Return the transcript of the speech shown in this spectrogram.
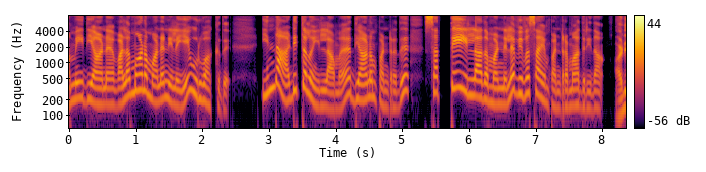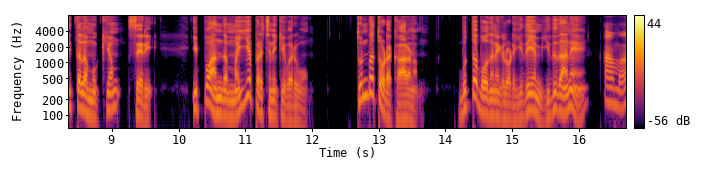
அமைதியான வளமான மனநிலையை உருவாக்குது. இந்த அடித்தளம் இல்லாம தியானம் பண்றது சத்தே இல்லாத மண்ணுல விவசாயம் பண்ற மாதிரி தான் அடித்தளம் முக்கியம் சரி. இப்போ அந்த மைய பிரச்சனைக்கு வருவோம். துன்பத்தோட காரணம். புத்த போதனைகளோட இதயம் இதுதானே? ஆமா.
